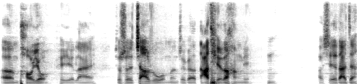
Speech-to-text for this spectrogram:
嗯跑友可以来，就是加入我们这个打铁的行列。嗯，好，谢谢大家。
